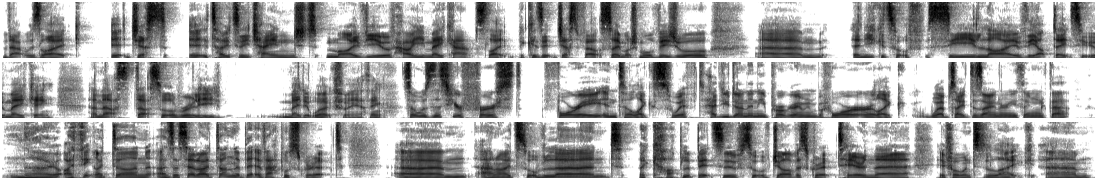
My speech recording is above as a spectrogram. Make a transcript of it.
that was like it just it totally changed my view of how you make apps like because it just felt so much more visual. Um, and you could sort of see live the updates that you're making. And that's that sort of really made it work for me i think. So was this your first foray into like swift? Had you done any programming before or like website design or anything like that? No i think i'd done as i said i'd done a bit of AppleScript um, and I'd sort of learned a couple of bits of sort of JavaScript here and there if I wanted to like, um,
